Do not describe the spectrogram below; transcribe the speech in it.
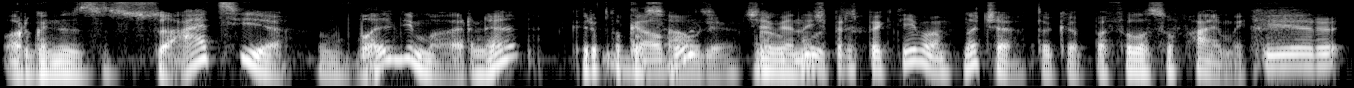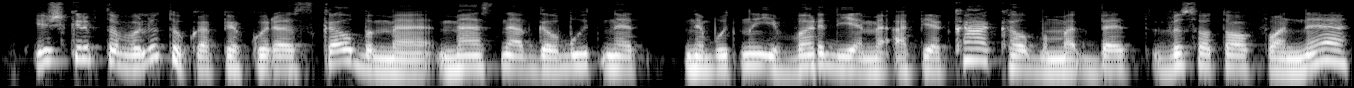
organizaciją, valdymą, ar ne? Kripto pasaulyje. Čia viena iš perspektyvų. Na čia, tokio pafilosofavimai. Ir iš kriptovaliutų, apie kurias kalbame, mes net galbūt net nebūtinai įvardyjame, apie ką kalbame, bet viso to fone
